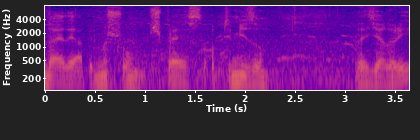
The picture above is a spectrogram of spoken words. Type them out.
ndaj edhe japin më shumë shpresë, optimizëm dhe gjallëri.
